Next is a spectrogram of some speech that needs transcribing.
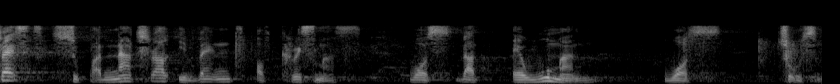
first supernatural event of Christmas was that a woman was chosen.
